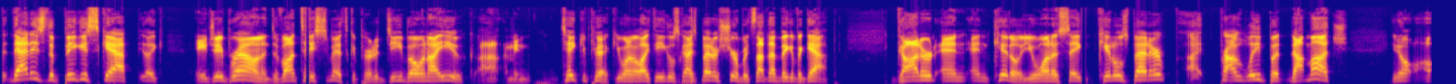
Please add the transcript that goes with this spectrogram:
that is the biggest gap. Like AJ Brown and DeVonta Smith compared to Deebo and Aiyuk. I mean, take your pick. You want to like the Eagles guys better, sure, but it's not that big of a gap. Goedert and and Kittle. You want to say Kittle's better? I, probably, but not much. You know, uh,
